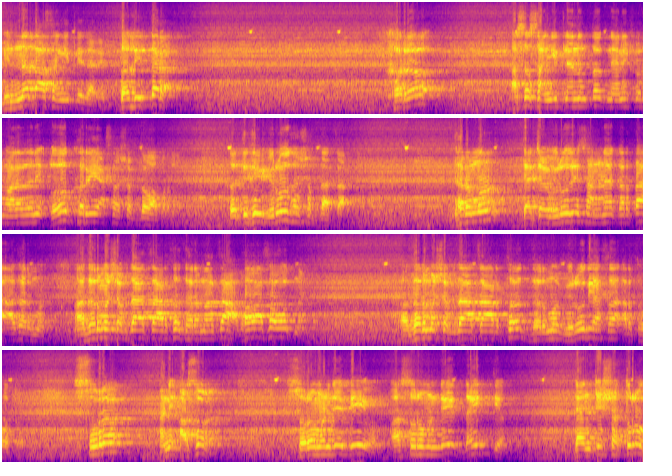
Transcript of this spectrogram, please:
भिन्नता सांगितली जाते. तदितर खरं असं सांगितल्यानंतर ज्ञानेश्वर महाराजांनी अखरे असा शब्द वापरला. तर तिथे विरोध शब्दाचा. धर्म त्याच्या विरोधी सांगण्याकरता अधर्म. अधर्म शब्दाचा अर्थ धर्माचा अभाव असा होत नाही. अधर्म शब्दाचा अर्थ धर्म विरोधी असा अर्थ होतो. सुर आणि असुर. सुर म्हणजे देव असुर म्हणजे दैत्य. त्यांचे शत्रू.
